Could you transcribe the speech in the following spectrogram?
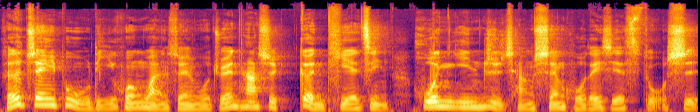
可是这一部《离婚万岁》，我觉得它是更贴近。婚姻日常生活的一些琐事，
